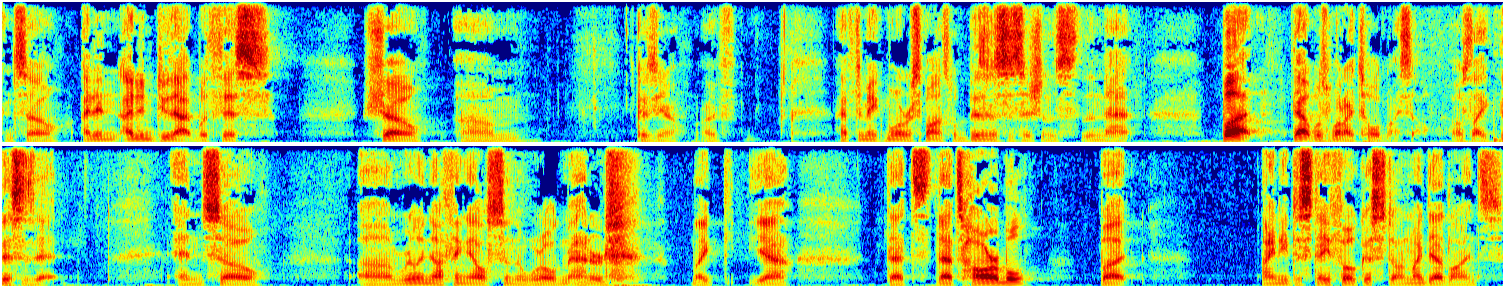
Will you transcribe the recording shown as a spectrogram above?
and so I didn't I didn't do that with this show Um, because you know I've I have to make more responsible business decisions than that. But that was what I told myself. I was like, this is it. And so um, really nothing else in the world mattered. like, yeah, that's that's horrible, but I need to stay focused on my deadlines.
